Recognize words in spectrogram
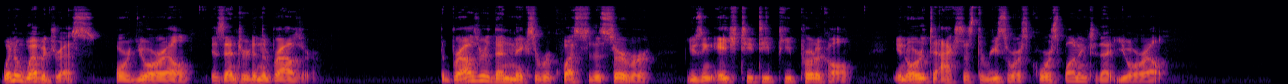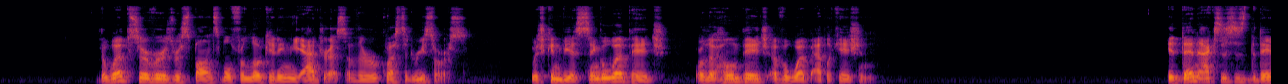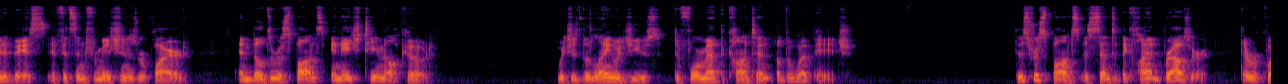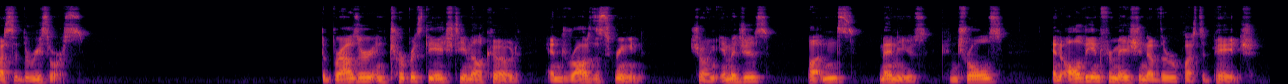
When a web address, or URL, is entered in the browser, the browser then makes a request to the server using HTTP protocol in order to access the resource corresponding to that URL. The web server is responsible for locating the address of the requested resource which can be a single web page or the home page of a web application. It then accesses the database if its information is required and builds a response in HTML code, which is the language used to format the content of the web page. This response is sent to the client browser that requested the resource. The browser interprets the HTML code and draws the screen, showing images, buttons, menus, controls, and all the information of the requested page,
